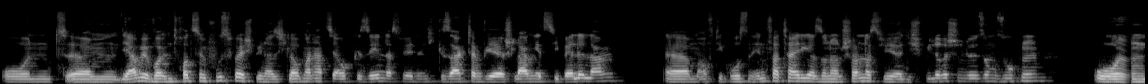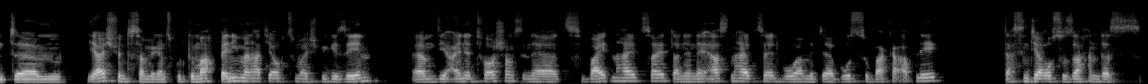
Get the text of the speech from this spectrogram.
Und ähm, ja, wir wollten trotzdem Fußball spielen. Also ich glaube, man hat es ja auch gesehen, dass wir nicht gesagt haben, wir schlagen jetzt die Bälle lang, ähm, auf die großen Innenverteidiger, sondern schon, dass wir die spielerischen Lösungen suchen. Und ähm, ja, ich finde, das haben wir ganz gut gemacht. Benny, man hat ja auch zum Beispiel gesehen, ähm, die eine Torchance in der zweiten Halbzeit, dann in der ersten Halbzeit, wo er mit der Brust zu Backe ablegt. Das sind ja auch so Sachen, das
